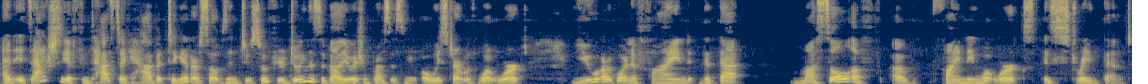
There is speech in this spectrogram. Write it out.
And it's actually a fantastic habit to get ourselves into. So if you're doing this evaluation process and you always start with what worked, you are going to find that that muscle of, of finding what works is strengthened.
